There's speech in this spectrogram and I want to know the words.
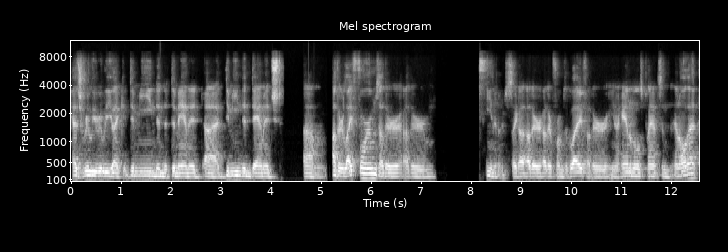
has really really like demeaned and demanded uh, demeaned and damaged um, other life forms other other you know just like other other forms of life other you know animals plants and, and all that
